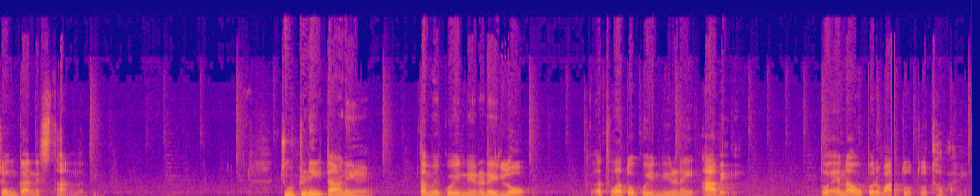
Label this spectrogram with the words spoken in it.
શંકાને સ્થાન નથી. ચૂંટણી ટાણે તમે કોઈ નિર્ણય લો અથવા તો કોઈ નિર્ણય આવે, તો એના ઉપર વાતો તો થવાની.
